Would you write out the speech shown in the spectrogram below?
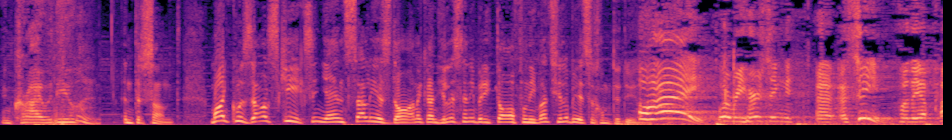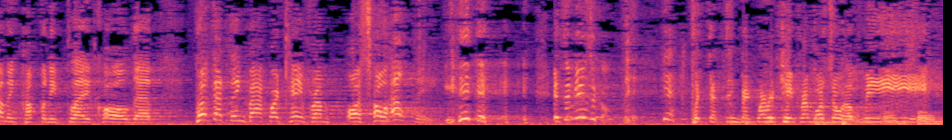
and cry with you. Hmm. Interessant. Mike Wazowski, ek sien jy en Sally is daar aan die kant. Julle is nou nie by die tafel nie. Wat's julle besig om te doen? Oh, hey! We're rehearsing uh, a scene for the upcoming company play called uh, Put That Thing Back Where It Came From or So Help Me. it's a musical. yeah, put that thing back where it came from or so help me.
